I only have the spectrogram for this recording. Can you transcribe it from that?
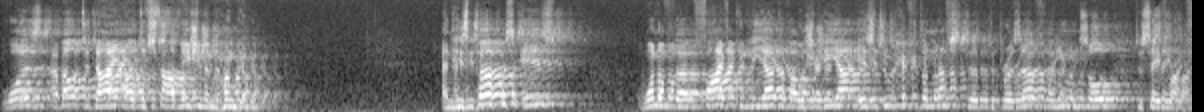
was about to die out of starvation and hunger, and his purpose is one of the five kulliyat of our sharia is to hifd nafs to, to preserve the human soul to save life.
